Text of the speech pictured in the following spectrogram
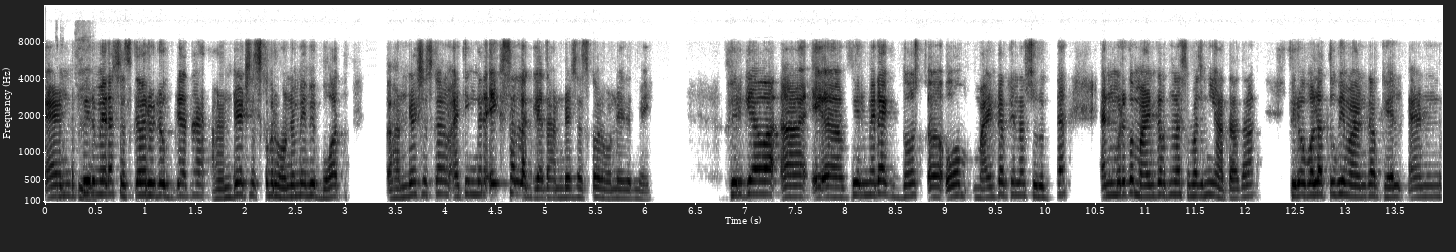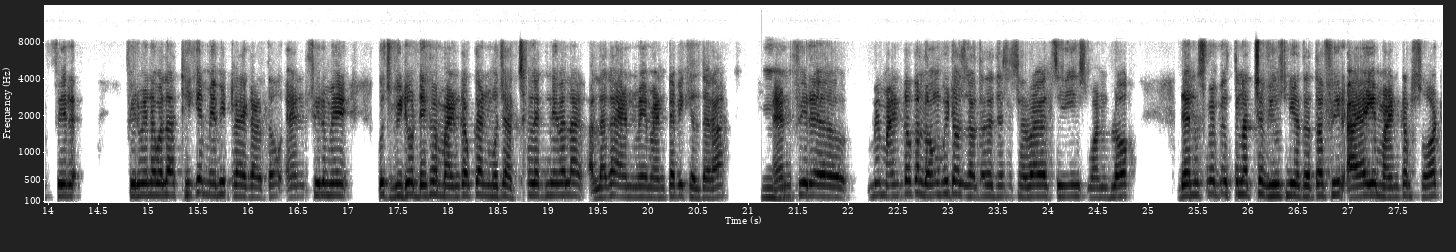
एंड फिर मेरा सब्सक्राइबर भी रुक गया था। हंड्रेड सब्सक्राइबर होने में भी बहुत हंड्रेड सब्सक्राइबर आई थिंक मेरा एक साल लग गया था हंड्रेड सब्सक्राइबर होने में। फिर क्या हुआ फिर मेरा एक दोस्त वो माइनक्राफ्ट खेलना शुरू किया एंड मेरे को माइनक्राफ्ट इतना समझ नहीं आता था। फिर वो बोला तू भी माइनक्राफ्ट खेल। एंड फिर फिर मैंने बोला ठीक है मैं भी ट्राई करता हूँ। एंड फिर मैं कुछ वीडियो देखा माइनक्राफ्ट का एंड मुझे अच्छा लगने वाला लगा एंड मैं माइनक्राफ्ट भी खेलता रहा। एंड हम्म। फिर मैं माइनक्राफ्ट का लॉन्ग वीडियोस डालता था जैसे survival series one block then उसमें भी उतना अच्छा व्यूज़ नहीं आता था। फिर आया ये माइनक्राफ्ट शॉर्ट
